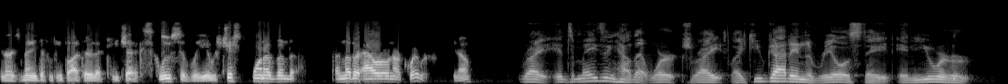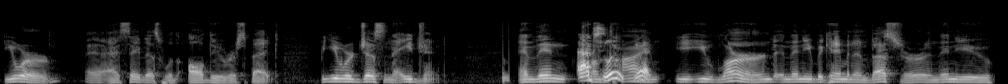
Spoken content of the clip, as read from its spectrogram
You know, there's many different people out there that teach that exclusively. It was just one of them, another arrow in our quiver. You know. Right. It's amazing how that works, right? Like you got into real estate and you were you were I say this with all due respect, but you were just an agent. And then Absolutely, time, yeah. you, you learned and then you became an investor and then you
